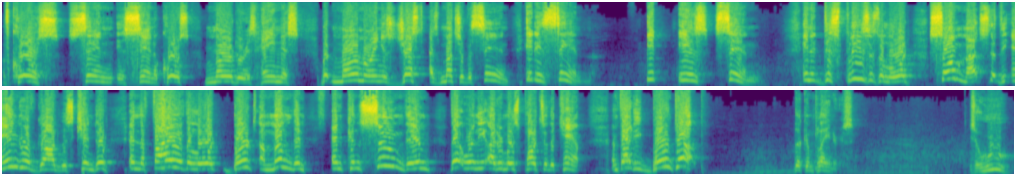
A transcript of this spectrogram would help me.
Of course, sin is sin. Of course, murder is heinous. But murmuring is just as much of a sin. It is sin. It is sin. And it displeases the Lord so much that the anger of God was kindled and the fire of the Lord burnt among them and consumed them that were in the uttermost parts of the camp. In fact, he burnt up the complainers. Say, ooh,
